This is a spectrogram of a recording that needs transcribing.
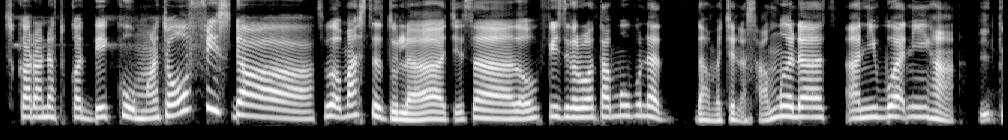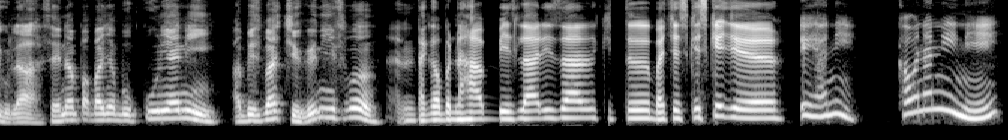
Sekarang dah tukar deko macam office dah. Sebab master tu lah Cik Sal. Office dengan ruang tamu pun dah Dah macam nak sama dah Ani buat ni ha. Itulah, saya nampak banyak buku ni Ani. Habis baca ke ni semua? Takkan pernah habis lah Rizal. Kita baca sikit-sikit je. Eh Ani, kawan Ani ni,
